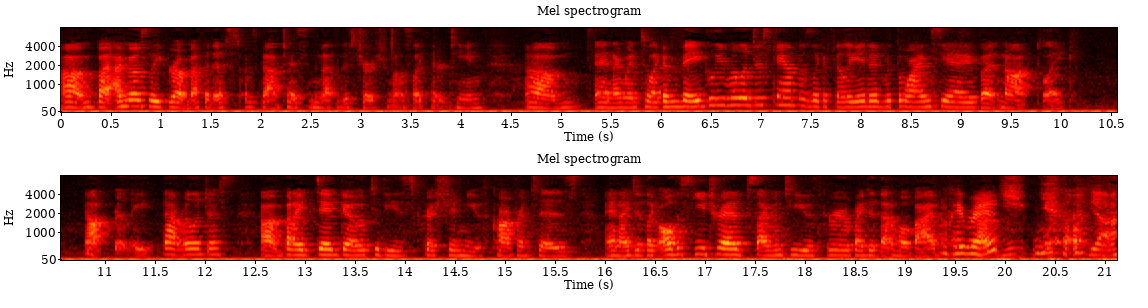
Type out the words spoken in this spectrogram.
Um, but I mostly grew up Methodist. I was baptized in the Methodist church when I was like 13. Um, and I went to like a vaguely religious camp. I was like affiliated with the YMCA, but not like not really that religious. Uh, but I did go to these Christian youth conferences, and I did like all the ski trips. I went to youth group. I did that whole vibe. Okay, Rich. Yeah. Yeah.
